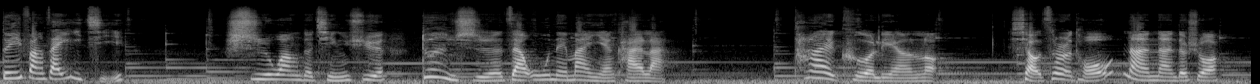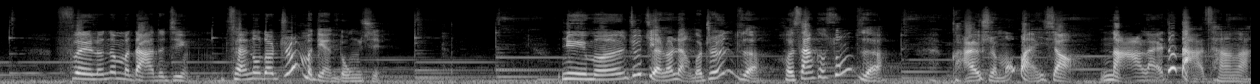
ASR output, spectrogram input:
堆放在一起。失望的情绪顿时在屋内蔓延开来。太可怜了，小刺儿头喃喃地说：“费了那么大的劲，才弄到这么点东西。”你们就捡了两个榛子和三颗松子，开什么玩笑？哪来的大餐啊？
